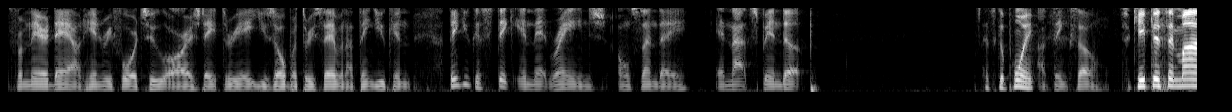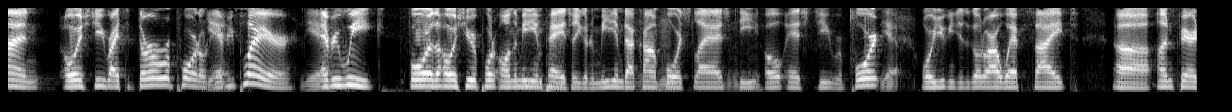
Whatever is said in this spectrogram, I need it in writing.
from there down, Henry four two, RSJ three eight, Uzomah three seven. I think you can, I think you can stick in that range on Sunday and not spend up. That's a good point. I think so. So keep this in mind. OSG writes a thorough report on Yes. every player Yes. every week for the OSG report on the Medium page. So you go to medium.com Mm-hmm. forward slash the OSG report, Yep. or you can just go to our website, uh, unfair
